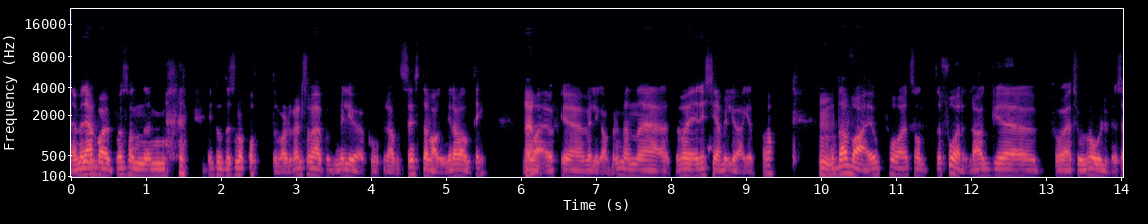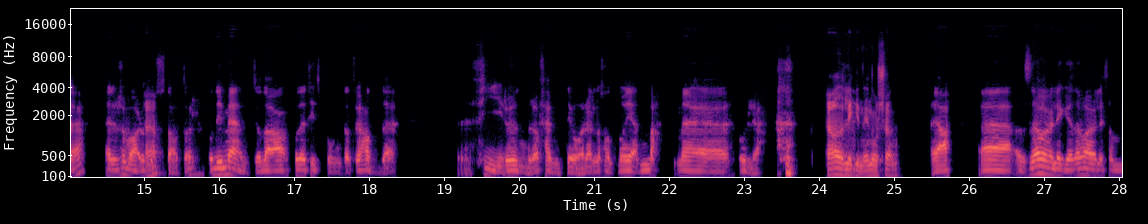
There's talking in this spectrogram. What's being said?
Eh, men jeg mm. var jo på en sånn I 2008 var det vel, så var jeg på en miljøkonferanse i Stavanger av alle ting. Da var jeg jo ikke veldig gammel, men eh, det var i regi av Miljøagentene. Mm. Og da var jeg jo på et sånt foredrag eh, på jeg tror det var Oljemuseet, eller så var det hos Statoil. Og de mente jo da på det tidspunktet at vi hadde 450 år eller noe sånt noe igjen da, med olje. ja, liggende i Nordsjøen. Ja. Eh, så det var veldig gøy. Det var jo liksom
